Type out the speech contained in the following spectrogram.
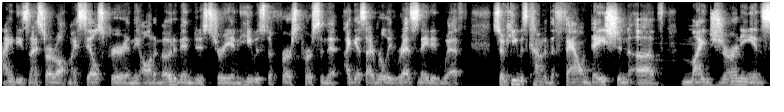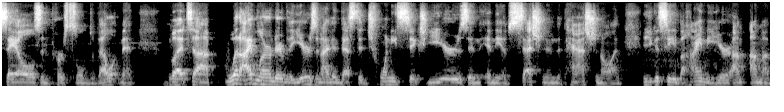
90s. And I started off my sales career in the automotive industry. And he was the first person that I guess I really resonated with. So he was kind of the foundation of my journey in sales and personal development. But uh, what I've learned over the years, and I've invested 26 years in, in the obsession and the passion on, and you can see behind me here, I'm, I'm a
